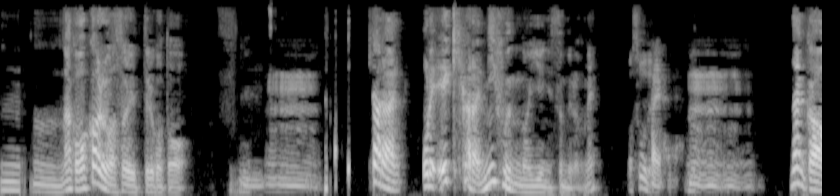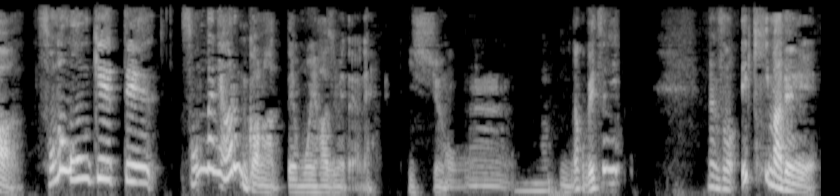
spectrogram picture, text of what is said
うん。うん。なんかわかるわ、そう言ってること。うん。うん。駅から、俺駅から2分の家に住んでるのね。あそうだよ。はいはい。うんうんうん。なんか、その恩恵って、そんなにあるんかなって思い始めたよね。一瞬。うん。うんなんか別に、なんかその、駅まで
